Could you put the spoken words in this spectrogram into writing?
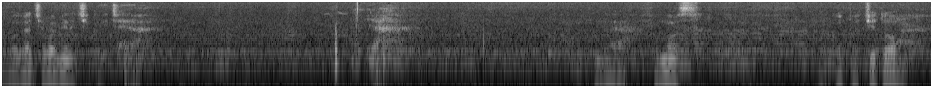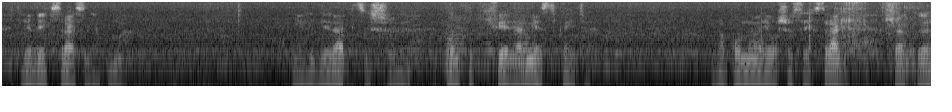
Am băgat ceva miricică aici. Ia. Ia. Da, frumos. Copăcit-o trebuie extrasă de acum. Miere de rapiță și pom fructifere, amestec aici. La pom n-am reușit să extrag, așa că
